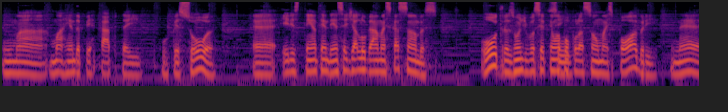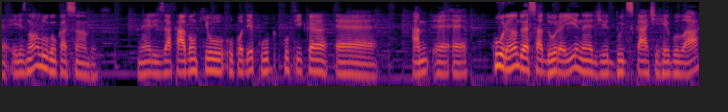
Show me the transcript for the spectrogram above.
uma, uma renda per capita aí por pessoa, é, eles têm a tendência de alugar mais caçambas. Outras, onde você tem uma Sim. população mais pobre, né, eles não alugam caçambas. Né, eles acabam que o, o poder público fica é, a, é, é, curando essa dor aí, né, de, do descarte irregular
